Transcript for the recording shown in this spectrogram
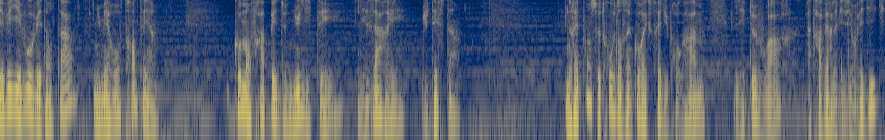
Éveillez-vous au Vedanta, numéro 31. Comment frapper de nullité les arrêts du destin? Une réponse se trouve dans un court extrait du programme Les Devoirs à travers la vision védique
